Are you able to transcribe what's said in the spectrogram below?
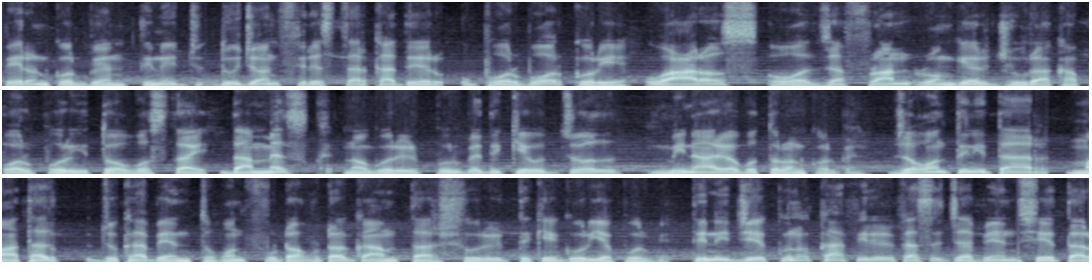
প্রেরণ করবেন। তিনি দুজন দুজন ফেরেশতার কাদের উপর বর করে ওয়ারস ও জাফরান রঙের জুরা কাপড় পরিহিত অবস্থায় দামেস্ক নগরীর পূর্বে দিকে উজ্জ্বল মিনারে অবতরণ করবেন। যখন তিনি তার মাথা ঝুঁকাবেন, তখন ফুটা ফুটা গাম তার শরীর থেকে গড়িয়ে পড়বে। তিনি যে কোনো কাফিরের কাছে যাবেন, সে তার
